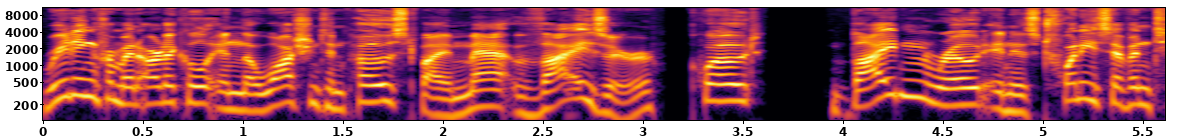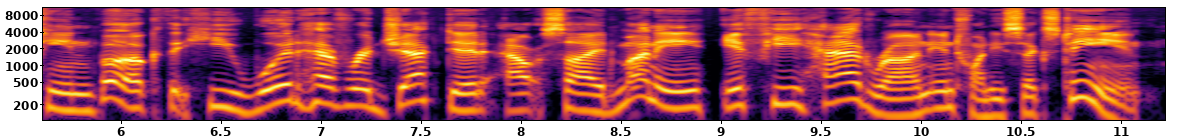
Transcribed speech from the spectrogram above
Reading from an article in the Washington Post by Matt Viser, quote, Biden wrote in his 2017 book that he would have rejected outside money if he had run in 2016.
